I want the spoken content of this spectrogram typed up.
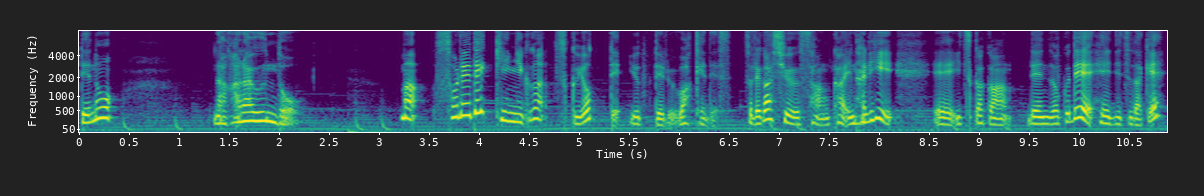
でのながら運動まあそれで筋肉がつくよって言ってるわけです。それが週3回なり、えー、5日間連続で平日だけ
